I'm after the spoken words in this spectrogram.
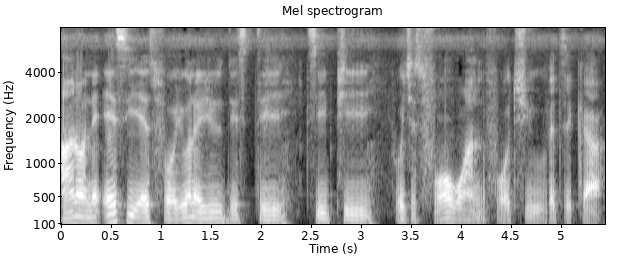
And on the SES4 you're gonna use this TP which is 4142 vertical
